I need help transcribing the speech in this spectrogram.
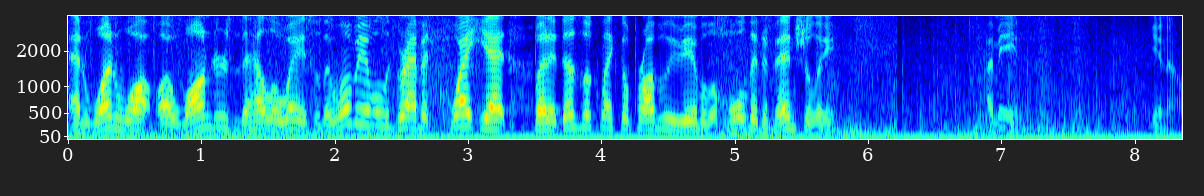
and one wa uh, wanders the hell away. So they won't be able to grab it quite yet but it does look like they'll probably be able to hold it eventually. I mean, you know.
